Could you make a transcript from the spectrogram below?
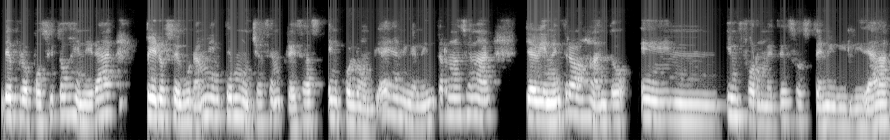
de propósito general, pero seguramente muchas empresas en Colombia y a nivel internacional ya vienen trabajando en informes de sostenibilidad,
